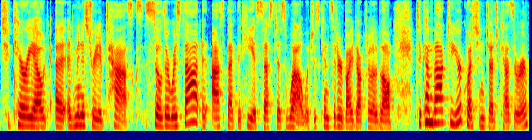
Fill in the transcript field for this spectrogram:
to carry out uh, administrative tasks. So there was that aspect that he assessed as well, which is considered by Dr. Leblanc. To come back to your question, Judge Kasirer,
